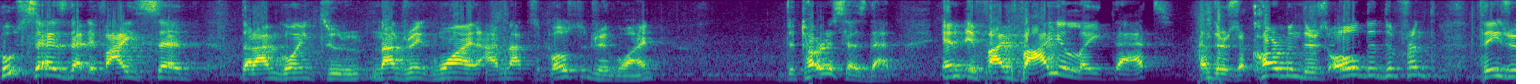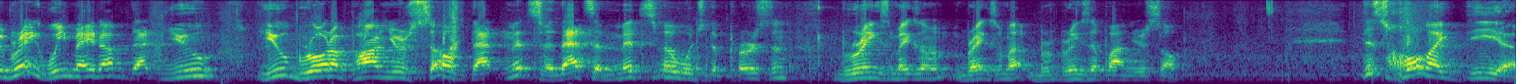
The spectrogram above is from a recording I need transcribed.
Who says that if I said that I'm going to not drink wine, I'm not supposed to drink wine? The Torah says that. And if I violate that, and there's a korban, there's all the different things we bring. We made up that you you brought upon yourself that mitzvah. That's a mitzvah which the person brings makes brings brings upon yourself. This whole idea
